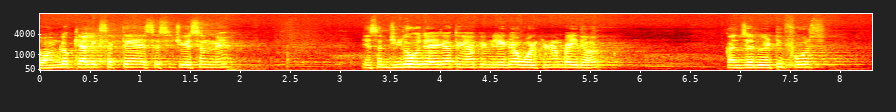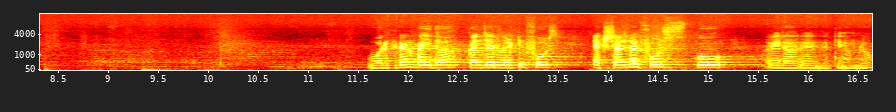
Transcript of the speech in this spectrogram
तो हम लोग क्या लिख सकते हैं ऐसे सिचुएशन में? ये सब ज़ीरो हो जाएगा तो यहाँ पे मिलेगा work done by the conservative force work done by the conservative force external force को अभी रह देते हैं हम लोग.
